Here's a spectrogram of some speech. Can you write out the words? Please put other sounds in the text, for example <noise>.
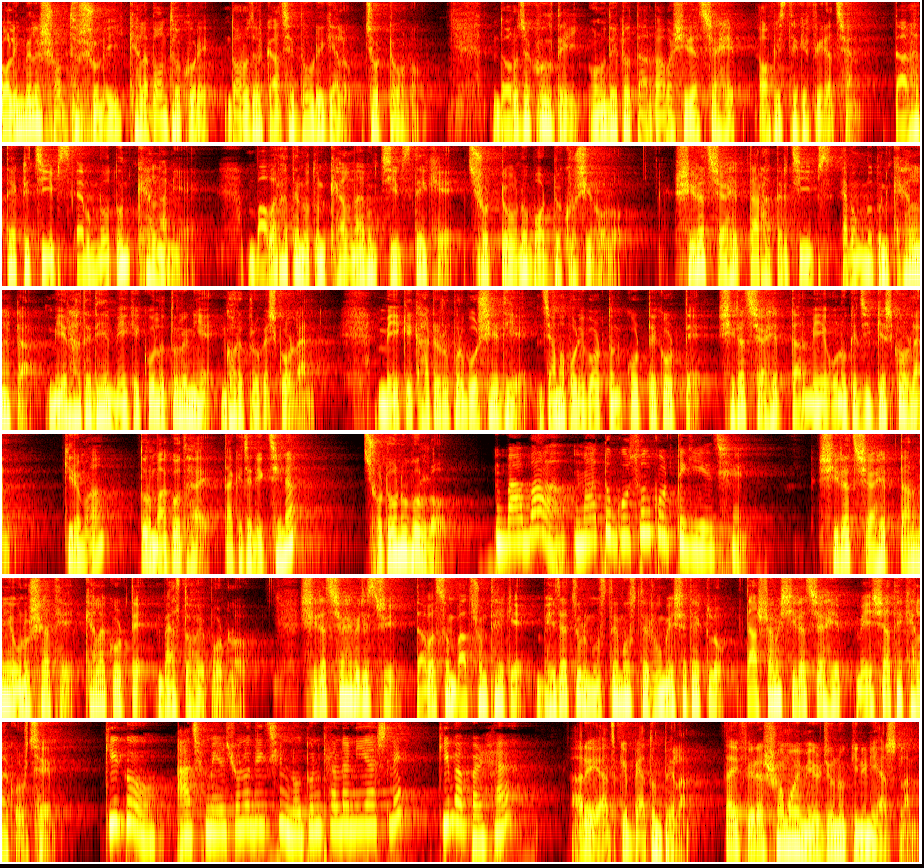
Calling বেলের শব্দ শুনেই খেলা বন্ধ করে দরজার কাছে দৌড়ে গেল ছোট্ট অনু। দরজা খুলতেই অনু দেখল তার বাবা সিরাজ সাহেব অফিস থেকে ফিরাচ্ছেন তার হাতে একটি চিপস এবং নতুন খেলনা নিয়ে। বাবার হাতে নতুন খেলনা এবং চিপস দেখে ছোট্ট অনু বড্ড খুশি হলো। সিরাজ সাহেব তার হাতের চিপস এবং নতুন খেলনাটা মেয়ের হাতে দিয়ে মেয়েকে কোলে তুলে নিয়ে ঘরে প্রবেশ করলেন। মেয়েকে খাটের উপর বসিয়ে দিয়ে জামা পরিবর্তন করতে করতে সিরাজ সাহেব তার মেয়ে অনুকে জিজ্ঞেস করলেন, কিরে মা তোর মা কোথায়? তাকে যে দেখছি না? ছোট অনু বলল বাবা মা তো গোসল করতে গিয়েছে। সিরাজ সাহেব তার মেয়ে অনুর সাথে খেলা করতে ব্যস্ত হয়ে পড়ল। সিরাজ সাহেবের স্ত্রী তাবাসুম বাথরুম থেকে ভেজা চুল মুছতে মুছতে রুমে এসে দেখল তার স্বামী সিরাজ সাহেব মেয়ের সাথে খেলা করছে। কি গো আজ মেয়ের জন্য দেখছি নতুন খেলনা নিয়ে আসলে? কি ব্যাপার হ্যাঁ? আরে আজকে বেতন পেলাম তাই ফেরার সময় মেয়ের জন্য কিনে নিয়ে আসলাম।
